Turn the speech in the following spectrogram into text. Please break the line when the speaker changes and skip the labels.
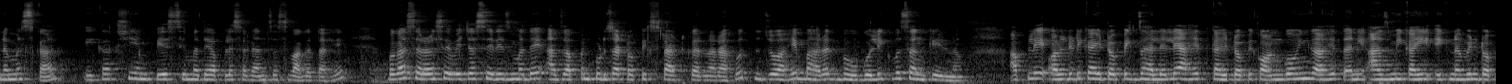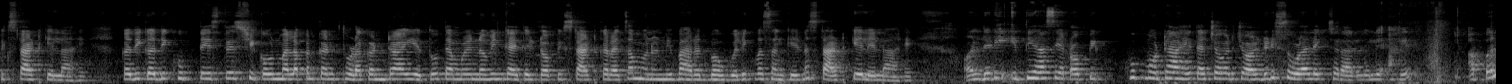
नमस्कार. एकाक्षी M P S सीमध्ये आपल्या सगळ्यांचं स्वागत आहे. बघा सरळ सेवेच्या सिरीजमध्ये आज आपण पुढचा टॉपिक स्टार्ट करणार आहोत जो आहे भारत भौगोलिक व संकीर्ण. आपले ऑलरेडी काही टॉपिक झालेले आहेत काही टॉपिक ऑनगोईंग आहेत आणि आज मी काही एक नवीन टॉपिक स्टार्ट केला आहे. कधी कधी खूप तेच तेच शिकवून मला पण कं थोडा कंटाळा येतो त्यामुळे नवीन काहीतरी टॉपिक स्टार्ट करायचा म्हणून मी भारत भौगोलिक व संकीर्ण स्टार्ट केलेला आहे. ऑलरेडी इतिहास या टॉपिक खूप मोठा आहे. त्याच्यावरचे ऑलरेडी सोळा लेक्चर आलेले आहेत. आपण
